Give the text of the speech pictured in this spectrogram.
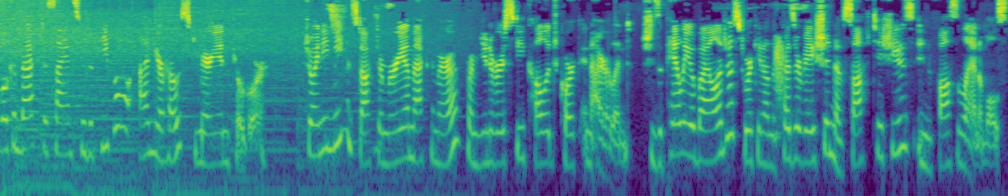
Welcome back to Science for the People. I'm your host, Marion Kilgour. Joining me is Dr. Maria McNamara from University College Cork in Ireland. She's a paleobiologist working on the preservation of soft tissues in fossil animals.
